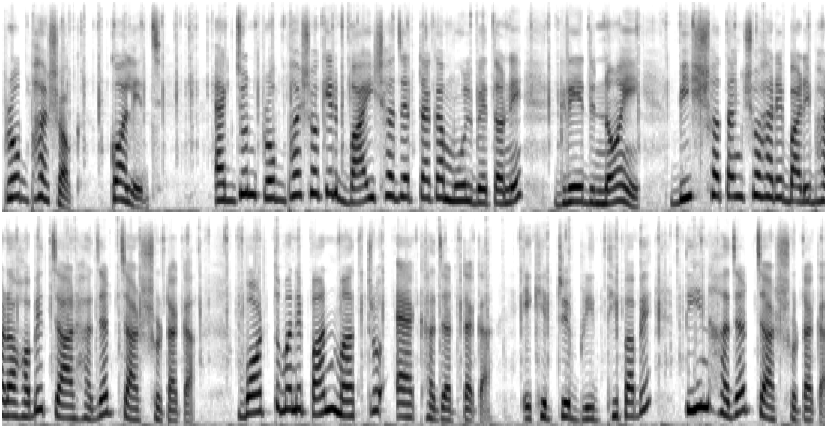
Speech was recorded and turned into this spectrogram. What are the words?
প্রভাষক, কলেজ। একজন প্রভাষকের বাইশ হাজার টাকা মূল বেতনে গ্রেড নয়ে বিশ শতাংশ হারে বাড়ি ভাড়া হবে চার হাজার চারশো টাকা। বর্তমানে পান মাত্র এক হাজার টাকা। এক্ষেত্রে বৃদ্ধি পাবে তিন হাজার চারশো টাকা,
